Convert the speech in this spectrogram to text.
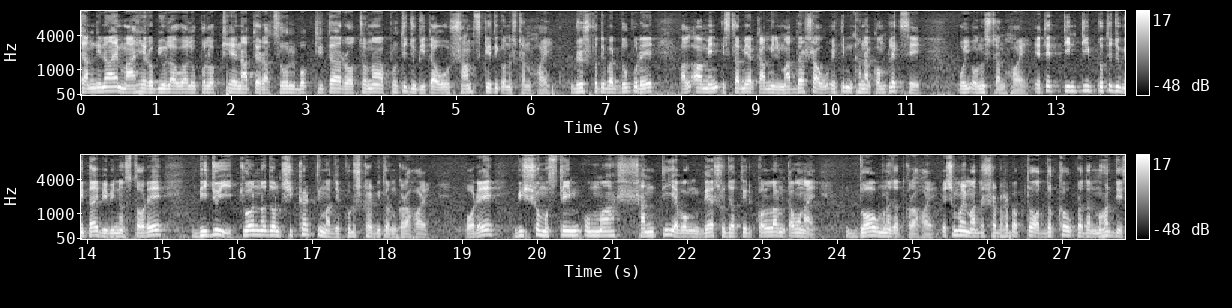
চান্দিনায় মাহে রবিউল আউয়াল উপলক্ষে নাতে রাসুল বক্তৃতা, রচনা, প্রতিযোগিতা ও সাংস্কৃতিক অনুষ্ঠান হয়। বৃহস্পতিবার দুপুরে আল আমিন ইসলামিয়া কামিল মাদ্রাসা ও এতিমখানা কমপ্লেক্সে ওই অনুষ্ঠান হয়। এতে তিনটি প্রতিযোগিতায় বিভিন্ন স্তরে বিজয়ী চুয়ান্ন জন শিক্ষার্থীর মাঝে পুরস্কার বিতরণ করা হয়। পরে বিশ্ব মুসলিম উম্মা শান্তি এবং দেশ ও জাতির কল্যাণ কামনায় দোয়া মোনাজাত করা হয়। এ সময় মাদ্রাসার ভারপ্রাপ্ত অধ্যক্ষ ও প্রধান মহাদ্দিস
